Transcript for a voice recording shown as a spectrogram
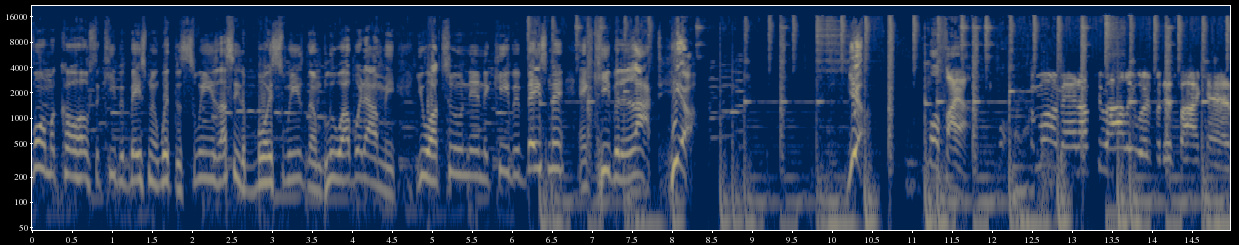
former co-host of Keep It Basement with the Sweens. I see the boy Sweens done blew up without me. You are tuned in to Keep It Basement and keep it locked here. Yeah. More fire. Come on, man. I'm too Hollywood for this podcast.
